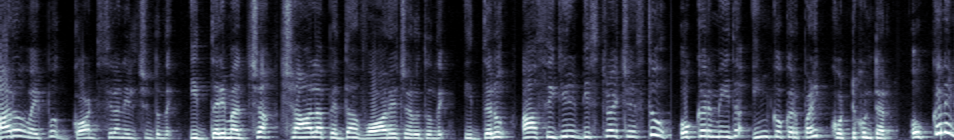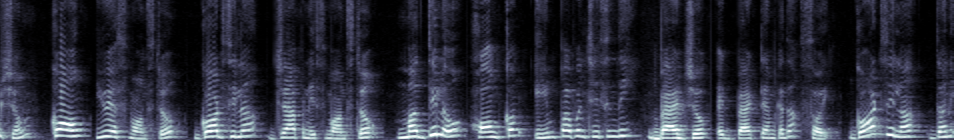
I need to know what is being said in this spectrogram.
మరోవైపు గాడ్జిలా నిల్చుంటుంది. ఇద్దరి మధ్య చాలా పెద్ద వారే జరుగుతుంది. ఇద్దరు ఆ సిటీని డిస్ట్రాయ్ చేస్తూ ఒకరి మీద ఇంకొకరు పడి కొట్టుకుంటారు. ఒక్క నిమిషం Kong US monster Godzilla Japanese monster మధ్యలో హాంకాంగ్ ఏం పాపం చేసింది? Bad joke at bad time కదా? సారీ గాడ్జిలా దాని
